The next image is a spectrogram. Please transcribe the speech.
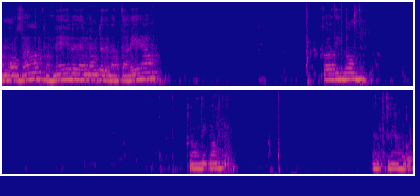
Vamos a poner el nombre de la tarea. Código. Código del triángulo.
